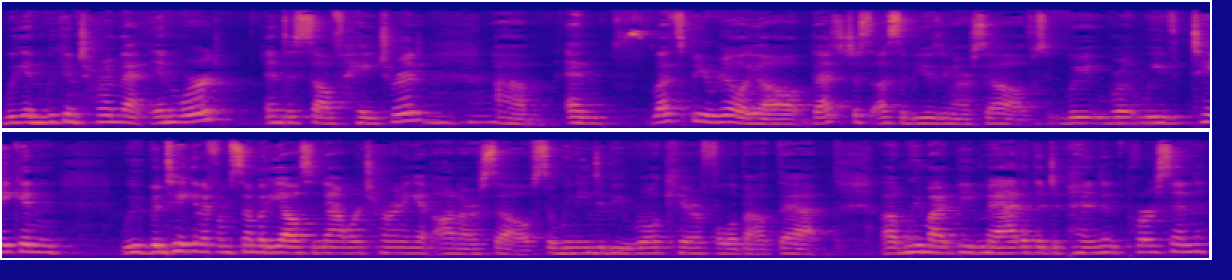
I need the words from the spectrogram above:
We can we can turn that inward into self hatred. Um, and let's be real, y'all. That's just us abusing ourselves. We we're, we've taken. We've been taking it from somebody else, and now we're turning it on ourselves. So we need to be real careful about that. Um, we might be mad at the dependent person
